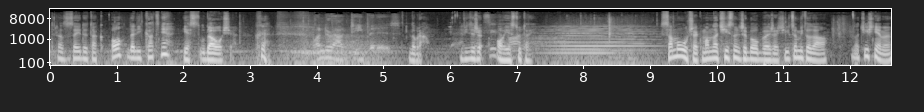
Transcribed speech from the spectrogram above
Teraz zejdę tak, o, delikatnie. Jest, udało się. Dobra. Widzę, że... O, jest tutaj. Samouczek. Mam nacisnąć, żeby obejrzeć. I co mi to da? Naciśniemy.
